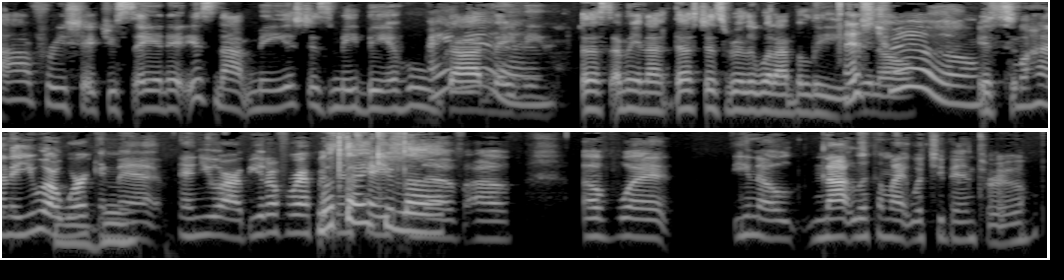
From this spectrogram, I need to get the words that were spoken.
I appreciate you saying it. It's not me. It's just me being who Amen. god made me. That's, i mean I, that's just really what i believe it's you know? true. It's well honey you are working mm-hmm. that and you are a beautiful representation well, you, of, of of what you know not looking like what you've been through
